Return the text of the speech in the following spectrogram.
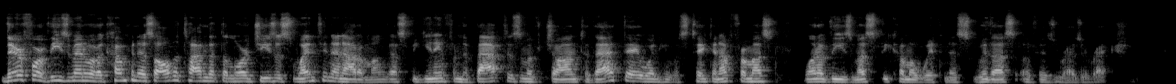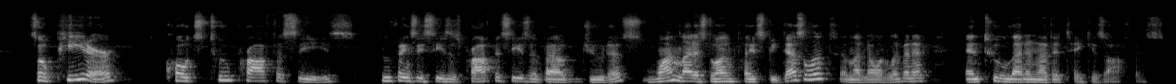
Therefore, if these men who have accompanied us all the time that the Lord Jesus went in and out among us, beginning from the baptism of John to that day when he was taken up from us, one of these must become a witness with us of his resurrection. So Peter quotes two prophecies, two things he sees as prophecies about Judas. One, let his dwelling place be desolate and let no one live in it. And two, let another take his office.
